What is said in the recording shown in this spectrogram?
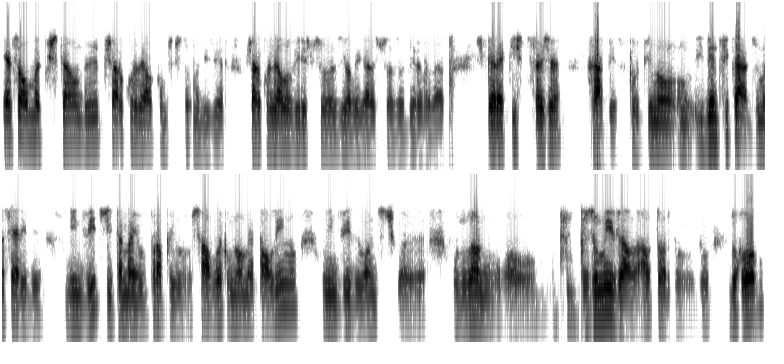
é só uma questão de puxar o cordel, como se costuma dizer. Puxar o cordel, ouvir as pessoas e obrigar as pessoas a dizer a verdade. Espero é que isto seja rápido, porque não, identificados uma série de, de indivíduos, e também o próprio, salvo o nome é Paulino, o indivíduo onde se, o dono, o presumível autor do, do, do roubo,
